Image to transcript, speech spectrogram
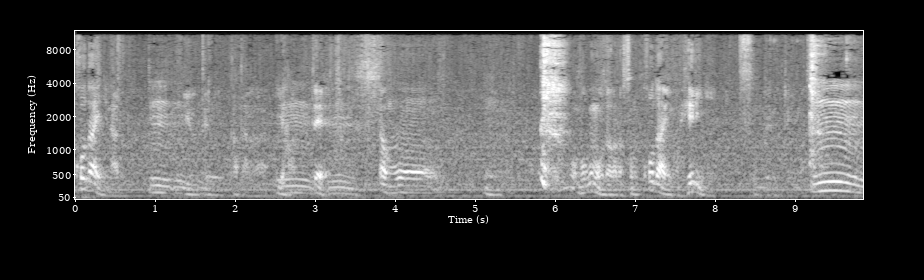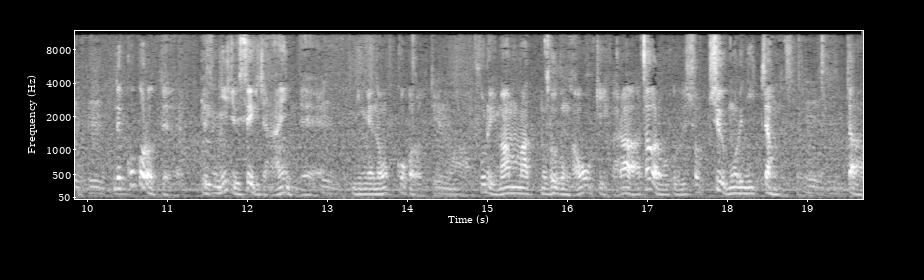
古代になるって言うてる方がいはって、うん、だからもう、うん、僕もだからその古代のヘリに住んでるで心って別に21世紀じゃないんで、人間の心っていうのは古いまんまの部分が大きいからだから僕しょっちゅう森に行っちゃうんですけど、うん、たら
